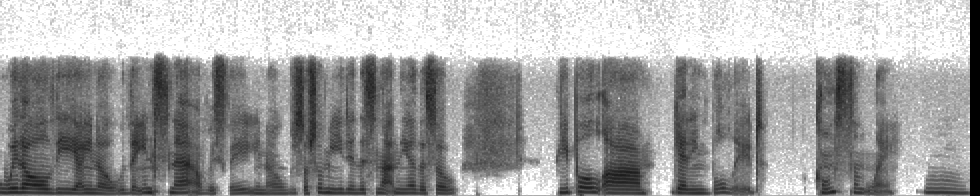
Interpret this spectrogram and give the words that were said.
with all the uh, you know with the internet obviously you know social media this and that and the other. So people are getting bullied constantly. Mm.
